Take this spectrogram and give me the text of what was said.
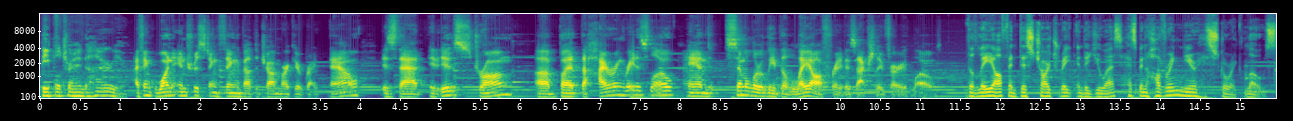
people trying to hire you. I think one interesting thing about the job market right now is that it is strong, uh, but the hiring rate is low. And similarly, the layoff rate is actually very low. The layoff and discharge rate in the US has been hovering near historic lows,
